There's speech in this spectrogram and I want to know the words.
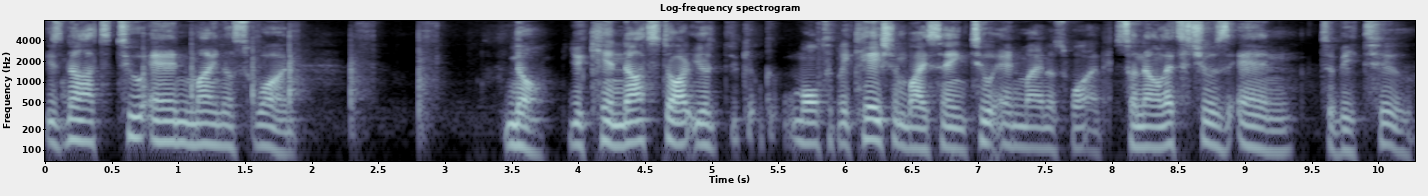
is not 2n minus 1. No, you cannot start your multiplication by saying 2n minus 1. So now let's choose n to be 2.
